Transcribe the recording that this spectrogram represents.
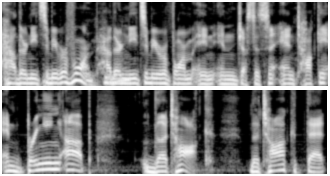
how there needs to be reform, how there needs to be reform in, in justice, and talking and bringing up the talk, the talk that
